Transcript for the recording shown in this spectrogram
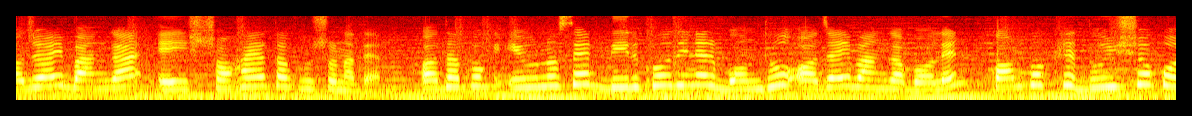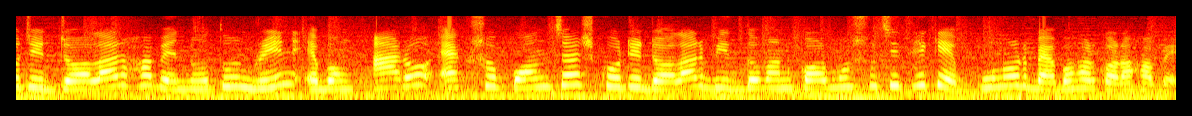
অজয় বাঙ্গা এই সহায়তা ঘোষণা দেন। অধ্যাপক ইউনুসের দীর্ঘদিনের বন্ধু অজয় বাঙ্গা বলেন, কমপক্ষে দুইশো কোটি ডলার হবে নতুন ঋণ এবং আরও একশো পঞ্চাশ কোটি ডলার বিদ্যমান কর্মসূচি থেকে পুনর্ব্যবহার করা হবে।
